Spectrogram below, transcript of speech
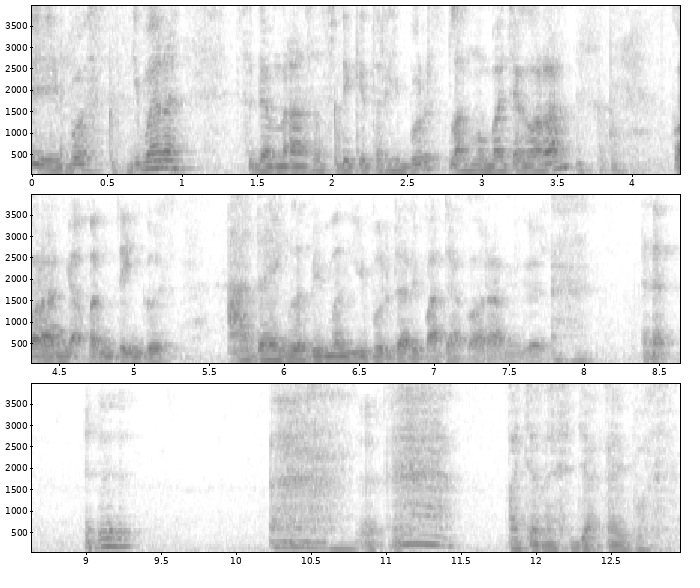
Si bos, gimana? Sudah merasa sedikit terhibur setelah membaca koran? Koran nggak penting, Gus. Ada yang lebih menghibur daripada koran, Gus. Pacarnya si Jaka ya bos.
